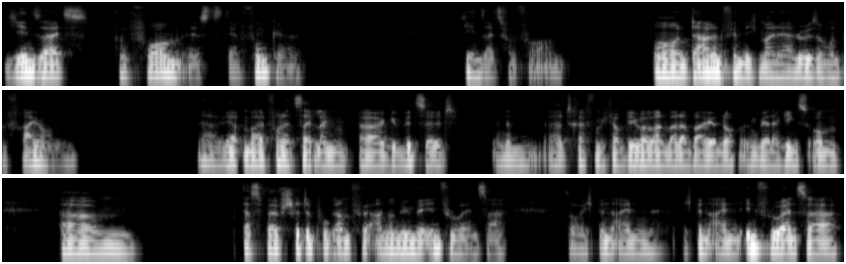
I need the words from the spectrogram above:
jenseits von Form ist, der Funke jenseits von Form. Und darin finde ich meine Erlösung und Befreiung. Ja, wir hatten mal vor einer Zeit lang äh, gewitzelt in einem äh, Treffen. Ich glaube, Deberwan war dabei und noch irgendwer. Da ging es um ähm, das Zwölf-Schritte-Programm für anonyme Influencer. So, ich bin ein, ich bin ein Influencer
